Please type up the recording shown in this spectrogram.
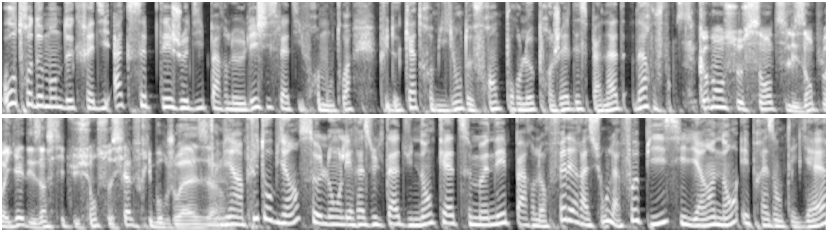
Autre demande de crédit acceptée jeudi par le législatif remontois, plus de 4 millions de francs pour le projet d'esplanade d'Aroufens. Comment se sentent les employés des institutions sociales fribourgeoises? Eh bien, plutôt bien, selon les résultats d'une enquête menée par leur fédération, la FOPIS, il y a un an et présentée hier.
